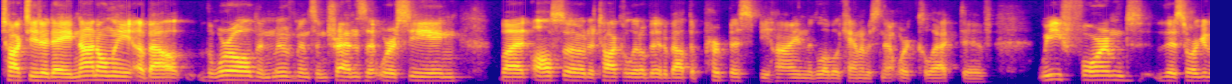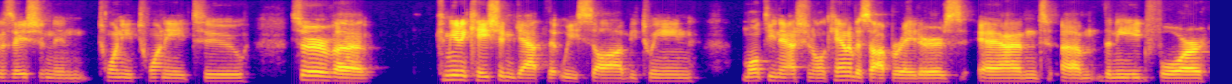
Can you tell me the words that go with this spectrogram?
talk to you today, not only about the world and movements and trends that we're seeing, but also to talk a little bit about the purpose behind the Global Cannabis Network Collective. We formed this organization in 2020 to serve a communication gap that we saw between multinational cannabis operators and um, the need for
